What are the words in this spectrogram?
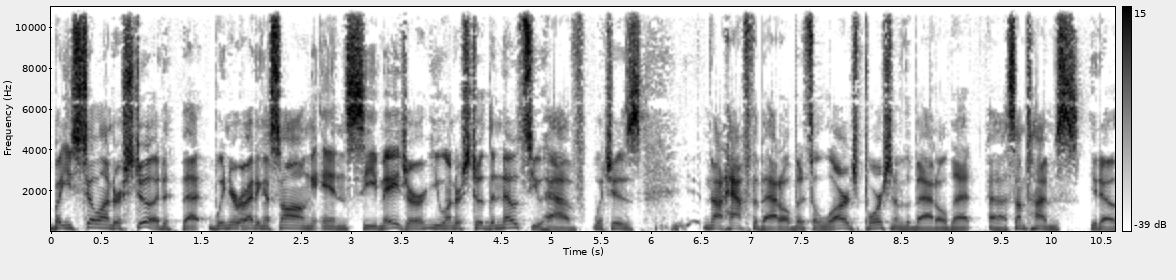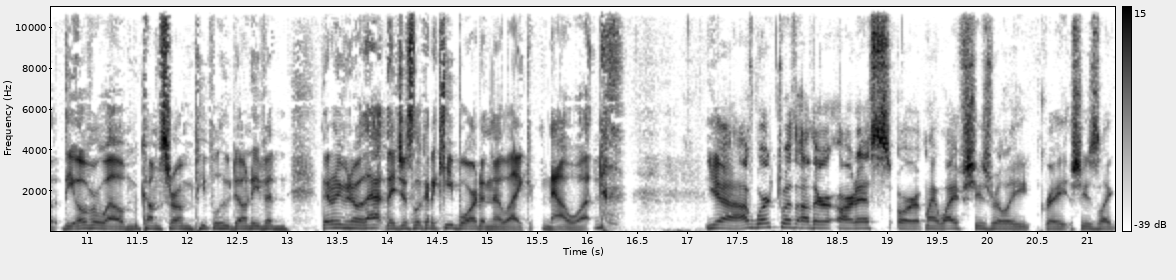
but you still understood that when you're right. writing a song in C major, you understood the notes you have, which is not half the battle, but it's a large portion of the battle. That uh, sometimes you know the overwhelm comes from people who don't even they don't even know that they just look at a keyboard and they're like, now what? Yeah, I've worked with other artists, or my wife, she's really great. She's like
